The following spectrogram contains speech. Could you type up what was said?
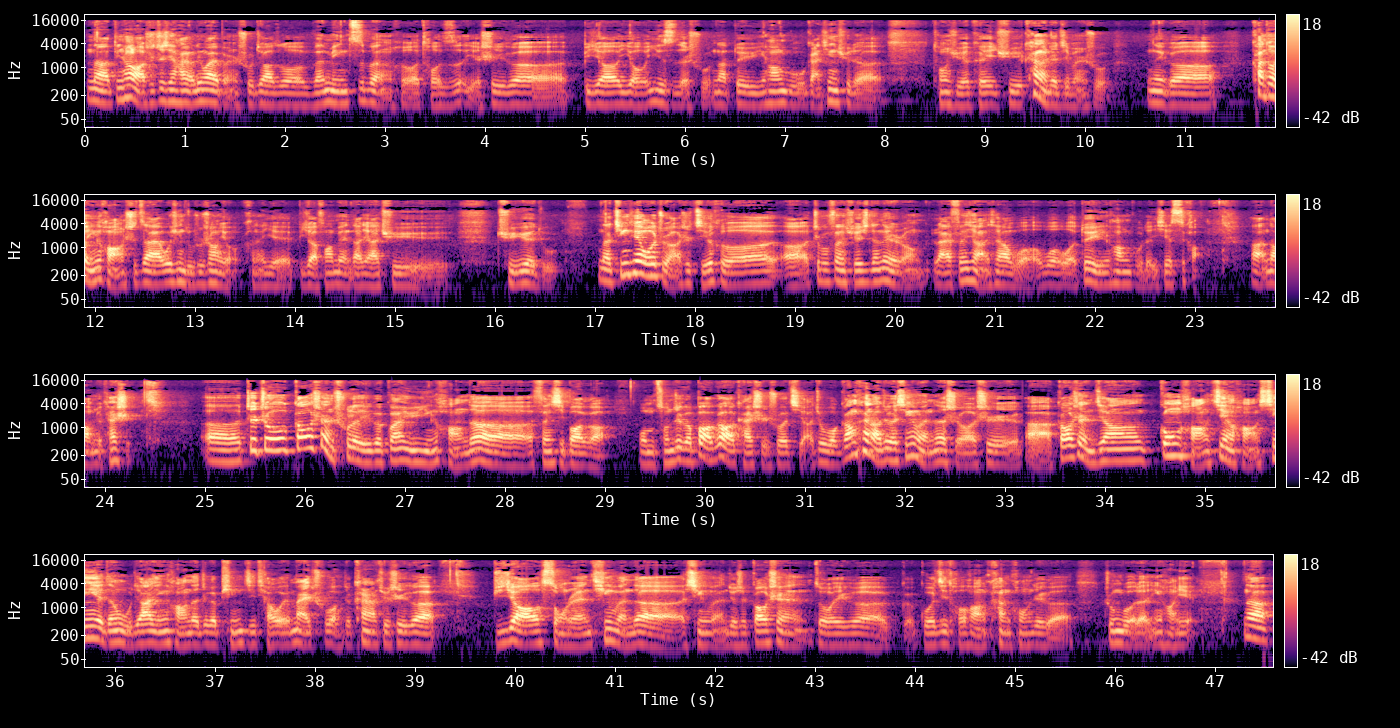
那丁超老师之前还有另外一本书，叫做《文明资本和投资》，也是一个比较有意思的书。那对于银行股感兴趣的同学，可以去看看这几本书。那个看透银行是在微信读书上有，可能也比较方便大家去去阅读。那今天我主要是结合呃这部分学习的内容来分享一下我我我对银行股的一些思考啊。那我们就开始。呃，这周高盛出了一个关于银行的分析报告。我们从这个报告开始说起啊，就我刚看到这个新闻的时候是啊，高盛将工行、建行、兴业等五家银行的这个评级调为卖出啊，就看上去是一个比较耸人听闻的新闻，就是高盛作为一个国际投行看空这个中国的银行业。那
